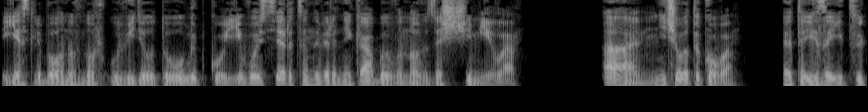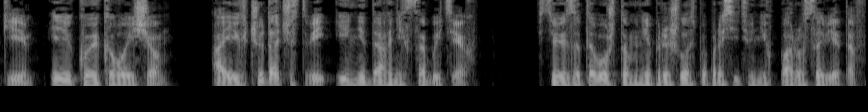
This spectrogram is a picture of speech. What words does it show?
Если бы он вновь увидел ту улыбку, его сердце наверняка бы вновь защемило. А, ничего такого. Это из-за Ицуки и кое-кого еще. О их чудачестве и недавних событиях. Все из-за того, что мне пришлось попросить у них пару советов.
